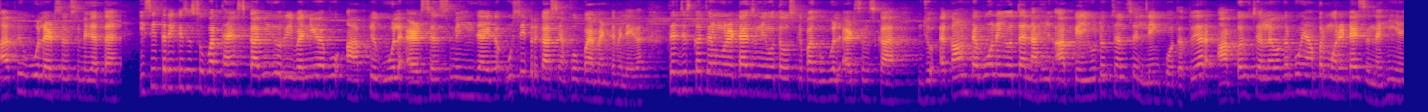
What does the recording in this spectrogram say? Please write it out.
आपके गूगल एडसेंस में जाता है। इसी तरीके से सुपर थैंक्स का भी जो रिवेन्यू है वो आपके गूगल एडसेंस में ही जाएगा। उसी प्रकार से आपको पेमेंट मिलेगा। तो जिसका चैनल मोनेटाइज नहीं होता, उसके पास गूगल एडसेंस का जो अकाउंट है वो नहीं होता, ना ही आपके यूट्यूब चैनल से लिंक होता। तो यार आपका जो चैनल अगर वो यहाँ पर मोनेटाइज नहीं है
